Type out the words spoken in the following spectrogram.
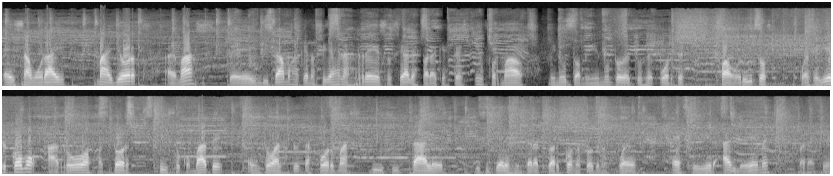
el samurái mayor. Además, te invitamos a que nos sigas en las redes sociales para que estés informado minuto a minuto de tus deportes favoritos. puedes seguir como arroba factor piso combate en todas las plataformas digitales. Y si quieres interactuar con nosotros, nos puedes escribir al DM para que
